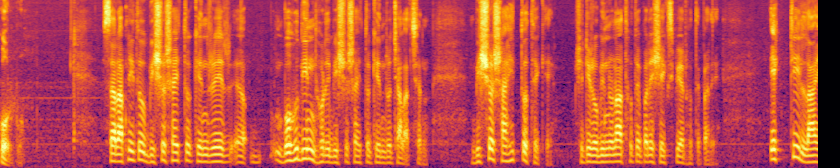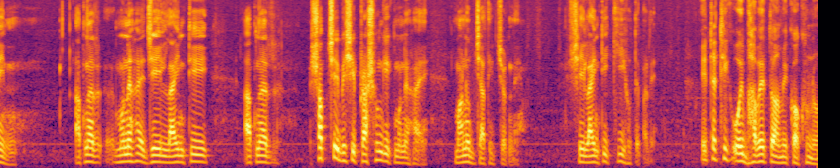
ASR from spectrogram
করব। স্যার, আপনি তো বিশ্ব সাহিত্য কেন্দ্রের বহুদিন ধরে বিশ্ব সাহিত্য কেন্দ্র চালাচ্ছেন। বিশ্ব সাহিত্য থেকে, সেটি রবীন্দ্রনাথ হতে পারে, শেক্সপিয়ার হতে পারে, একটি লাইন আপনার মনে হয় যেই লাইনটি আপনার সবচেয়ে বেশি প্রাসঙ্গিক মনে হয় মানব জাতির জন্যে, সেই লাইনটি কি হতে পারে? এটা ঠিক ওইভাবে তো আমি কখনো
